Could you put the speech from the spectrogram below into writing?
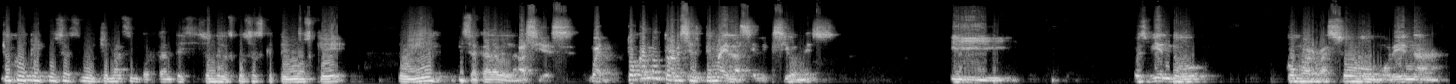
Yo creo que hay cosas mucho más importantes y son de las cosas que tenemos que huir y sacar adelante. Así es. Bueno, tocando otra vez el tema de las elecciones y pues viendo cómo arrasó Morena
